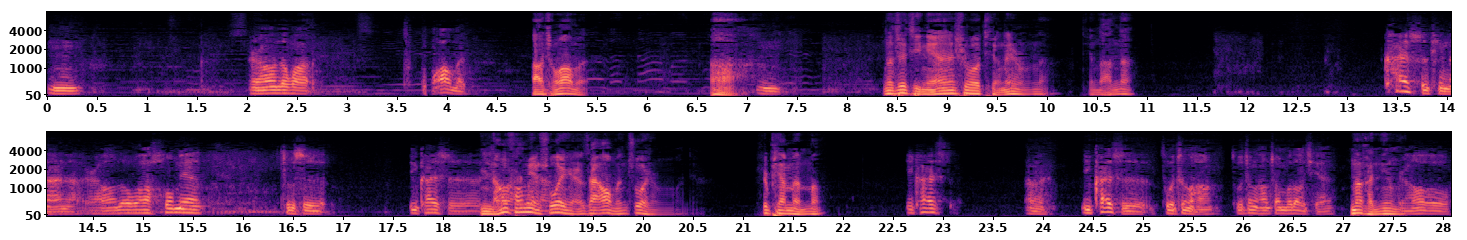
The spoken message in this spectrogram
嗯。然后的话，从澳门。啊，从澳门。啊，嗯，那这几年是不是挺那什么的，挺难的？开始挺难的，然后的话后面就是一开始。你能方便说一下在澳门做什么吗？是偏门吗？一开始，嗯，一开始做正行，做正行赚不到钱，那肯定的。然后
